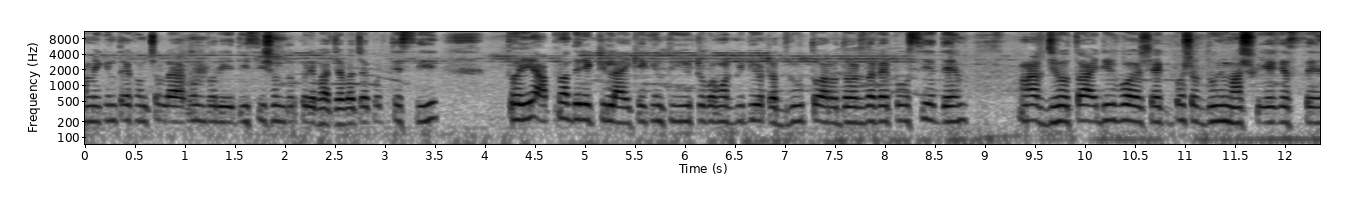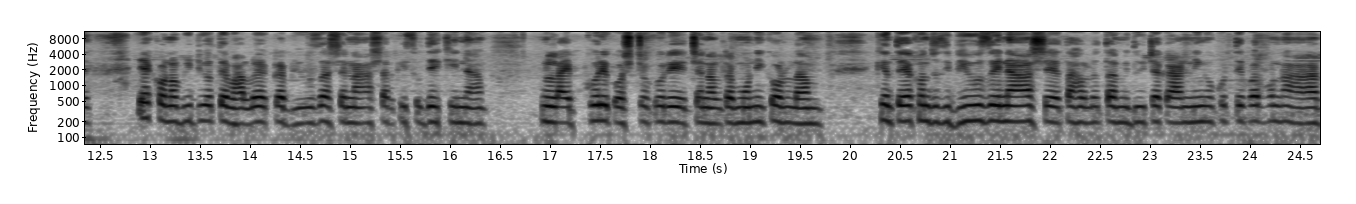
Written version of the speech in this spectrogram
আমি কিন্তু এখন চলে আগুন ধরিয়ে দিয়েছি সুন্দর করে ভাজা ভাজা করতেছি। তো এই আপনাদের একটি লাইকে কিন্তু ইউটিউব আমার ভিডিওটা দ্রুত আরও দশ জায়গায় পৌঁছিয়ে দেন। আর যেহেতু আইডির বয়স এক বছর দুই মাস হয়ে গেছে এখনও ভিডিওতে ভালো একটা ভিউজ আসে না, আসার কিছু দেখি না। লাইভ করে, কষ্ট করে চ্যানেলটা মনি করলাম। কিন্তু এখন যদি ভিউজই না আসে, তাহলে তো আমি দুই টাকা আর্নিংও করতে পারব না। আর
